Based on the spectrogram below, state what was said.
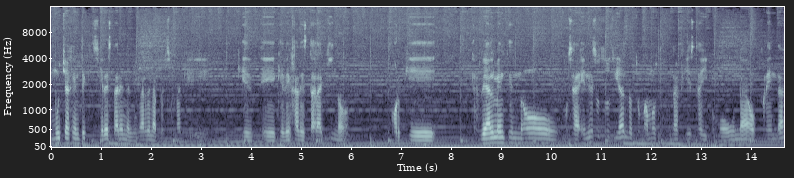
mucha gente quisiera estar en el lugar de la persona que, que, eh, que deja de estar aquí, ¿no? Porque realmente no, o sea, en esos dos días lo tomamos como una fiesta y como una ofrenda,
